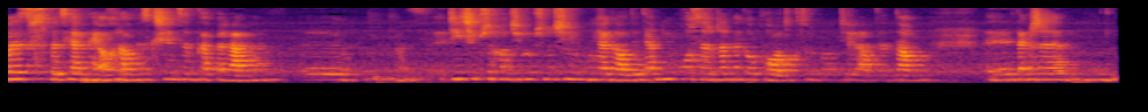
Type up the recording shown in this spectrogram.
bez specjalnej ochrony z księdzem kapelanem. Y, dzieci przychodziły, przynosiły mu jagody. Tam nie było żadnego płotu, który by oddzielał ten dom. Także mm,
